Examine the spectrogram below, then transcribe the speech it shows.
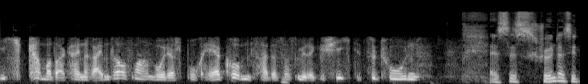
ich kann man da keinen Reim drauf machen, wo der Spruch herkommt, hat das was mit der Geschichte zu tun. Es ist schön, dass Sie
